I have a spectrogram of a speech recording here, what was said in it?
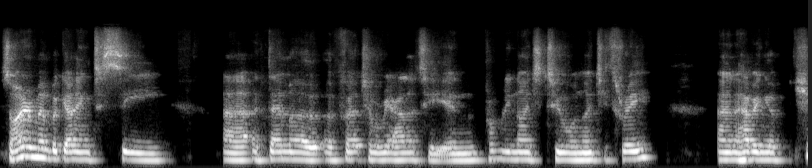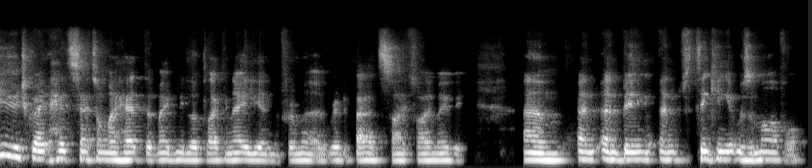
So I remember going to see uh, a demo of virtual reality in probably 92 or 93 and having a huge, great headset on my head that made me look like an alien from a really bad sci-fi movie, um, and and being and thinking it was a marvel,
